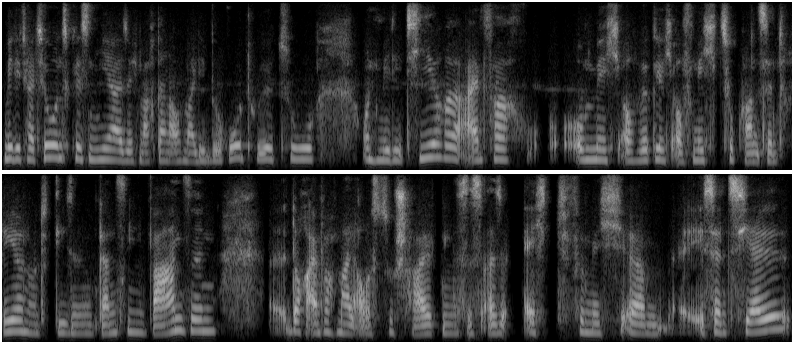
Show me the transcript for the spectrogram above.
Meditationskissen hier, also ich mache dann auch mal die Bürotür zu und meditiere einfach, um mich auch wirklich auf mich zu konzentrieren und diesen ganzen Wahnsinn äh, doch einfach mal auszuschalten. Das ist also echt für mich ähm, essentiell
